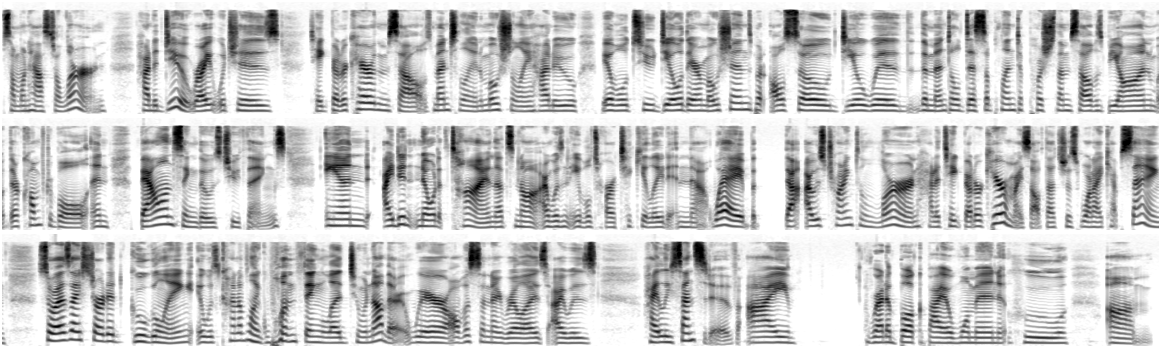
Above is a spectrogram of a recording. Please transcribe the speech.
someone has to learn how to do, right? Which is take better care of themselves mentally and emotionally, how to be able to deal with their emotions, but also deal with the mental discipline to push themselves beyond what they're comfortable and balancing those two things. And I didn't know it at the time. That's not, I wasn't able to articulate it in that way, but that I was trying to learn how to take better care of myself. That's just what I kept saying. So as I started Googling, it was kind of like one thing led to another, where all of a sudden I realized I was highly sensitive. I read a book by a woman who um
